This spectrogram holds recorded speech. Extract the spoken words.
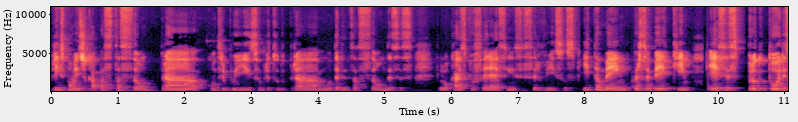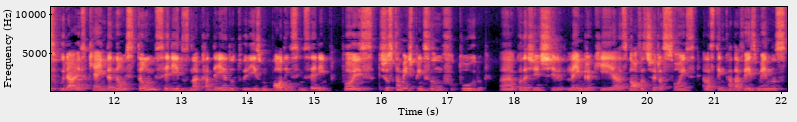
principalmente capacitação para contribuir, sobretudo para a modernização desses locais que oferecem esses serviços e também perceber que esses produtores rurais que ainda não estão inseridos na cadeia do turismo podem se inserir, pois justamente pensando no futuro, uh, quando a gente lembra que as novas gerações elas têm cada vez menos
